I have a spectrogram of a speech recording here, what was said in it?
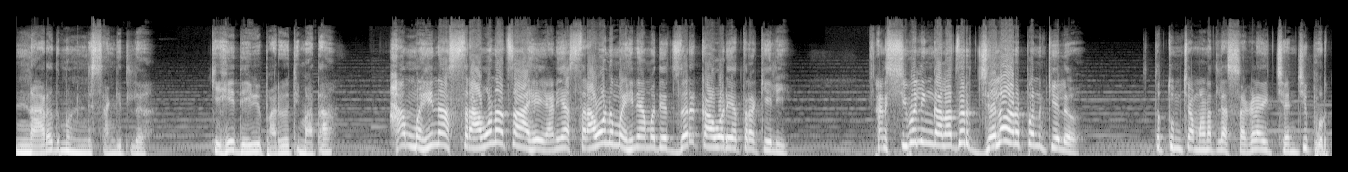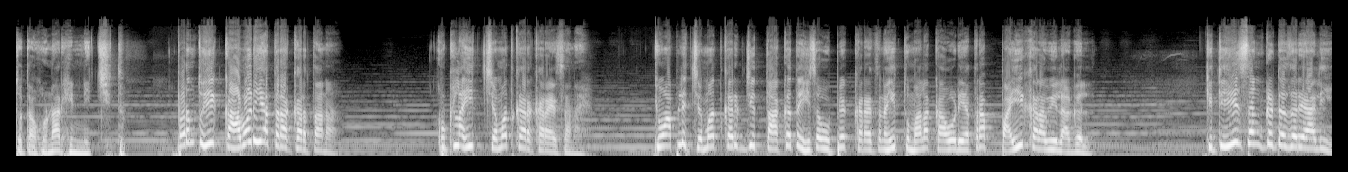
नारद म्हणून सांगितलं की हे देवी पार्वती माता हा महिना श्रावणाचा आहे आणि या श्रावण महिन्यामध्ये जर कावड यात्रा केली आणि शिवलिंगाला जर जल अर्पण केलं तर तुमच्या मनातल्या सगळ्या इच्छांची पूर्तता होणार ही निश्चित. परंतु ही कावड यात्रा करताना कुठलाही चमत्कार करायचा नाही. किंवा आपली चमत्कारिक जी ताकद हिचा उपयोग करायचा नाही तुम्हाला कावड यात्रा पायी करावी लागल. कितीही संकट जरी आली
